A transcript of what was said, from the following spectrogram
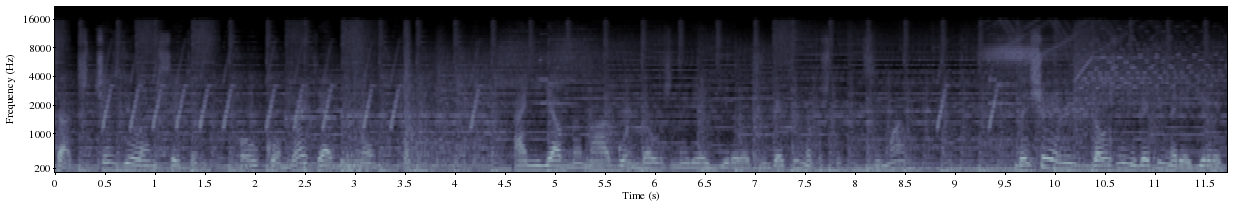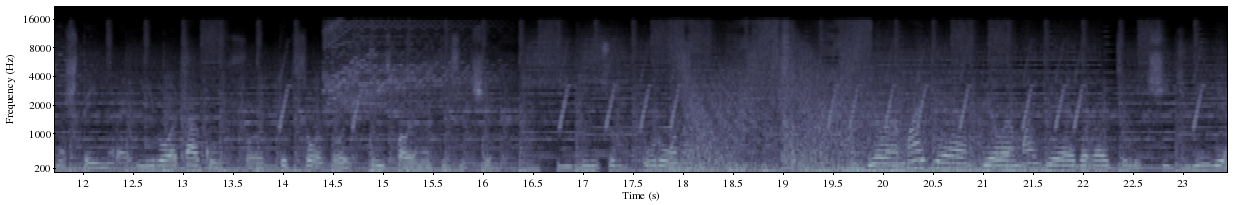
Так, что сделаем с этим пауком? Давайте огнем. Они явно на огонь должны реагировать негативно, потому что тут зима. Да еще они должны негативно реагировать на Штейнера и его атаку в 500, ой, 3500 единицу урона. А белая магия, белая магия, давайте лечить Виви,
